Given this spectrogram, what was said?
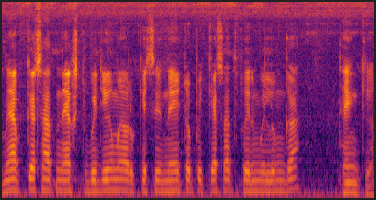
मैं आपके साथ नेक्स्ट वीडियो में और किसी नए टॉपिक के साथ फिर मिलूँगा। थैंक यू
